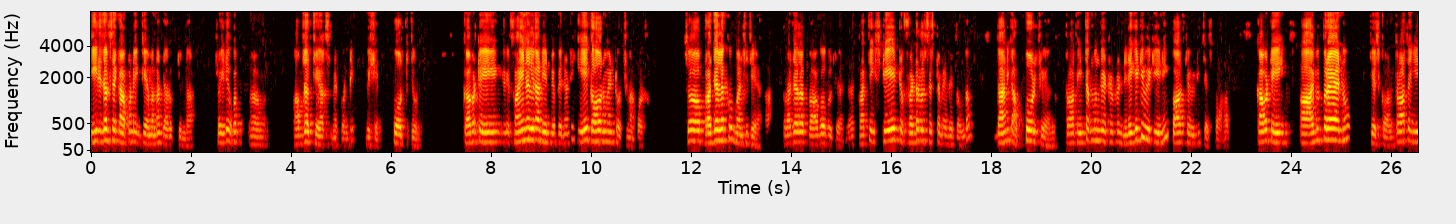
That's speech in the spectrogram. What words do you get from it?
ఈ రిజల్ట్సే కాకుండా ఇంకేమన్నా జరుగుతుందా? సో ఇది ఒక అబ్జర్వ్ చేయాల్సినటువంటి విషయం. ఫోర్త్ జూన్ కాబట్టి ఫైనల్గా నేను చెప్పేది అంటే ఏ గవర్నమెంట్ వచ్చినా కూడా సో ప్రజలకు మంచి చేయాలా? ప్రజలకు బాగోగులు చేయాలి. ప్రతి స్టేట్ ఫెడరల్ సిస్టమ్ ఏదైతే ఉందో దానికి అప్హోల్డ్ చేయాలి. తర్వాత ఇంతకు ముందు నెగిటివిటీని నెగటివిటీని పాజిటివిటీ చేసుకోవాలి. కాబట్టి ఆ అభిప్రాయాన్ని చేసుకోవాలి. తర్వాత ఈ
